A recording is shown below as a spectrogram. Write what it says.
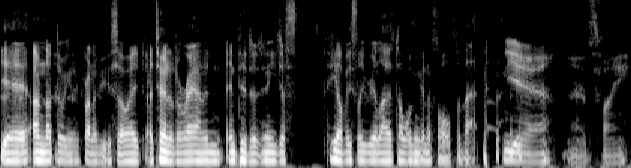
yeah, I'm not doing it in front of you. So I, I turned it around and, and did it, and he just he obviously realized I wasn't going to fall for that. yeah, that's funny.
